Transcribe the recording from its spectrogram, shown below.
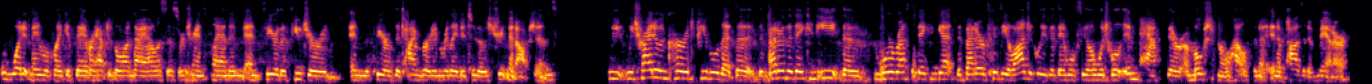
what it may look like if they ever have to go on dialysis or transplant and, and fear the future and, and the fear of the time burden related to those treatment options. We, we try to encourage people that the, the better that they can eat, the more rest that they can get, the better physiologically that they will feel, which will impact their emotional health in a, in a positive manner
